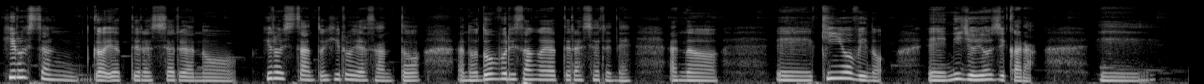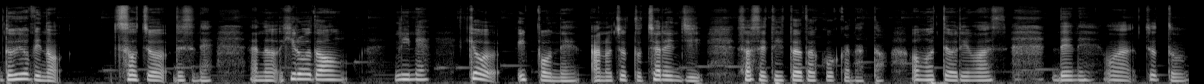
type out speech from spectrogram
ひろしさんがやってらっしゃるあの、ひろしさんとひろやさんと、あの、どんぶりさんがやってらっしゃるね、あの、えー、金曜日の、えー、24時から、えー、土曜日の早朝ですね。あの、ヒロドにね、今日一本ね、あの、ちょっとチャレンジさせていただこうかなと思っております。でね、まあ、ちょっと、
